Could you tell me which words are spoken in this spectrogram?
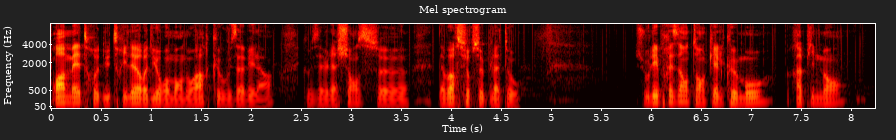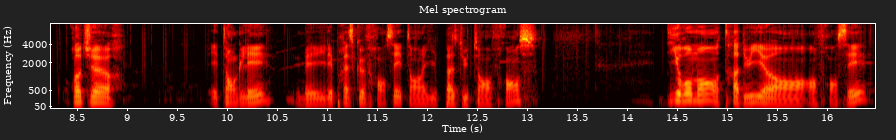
trois maîtres du thriller et du roman noir que vous avez là, que vous avez la chance euh, d'avoir sur ce plateau. Je vous les présente en quelques mots, rapidement. Roger est anglais, mais il est presque français, tant il passe du temps en France. Dix romans traduits en, français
